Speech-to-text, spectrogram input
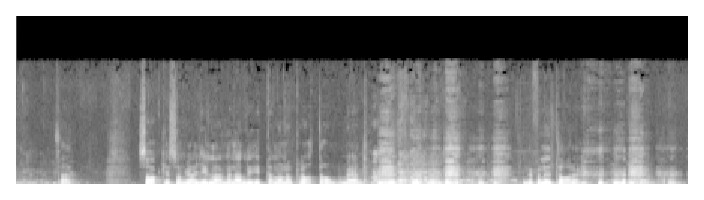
så här. Saker som jag gillar men aldrig hittar någon att prata om med. nu får ni ta det.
